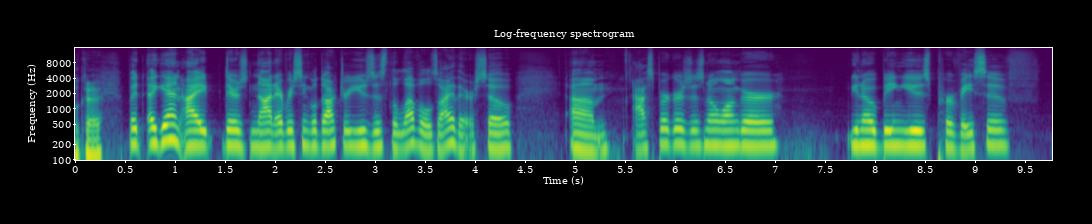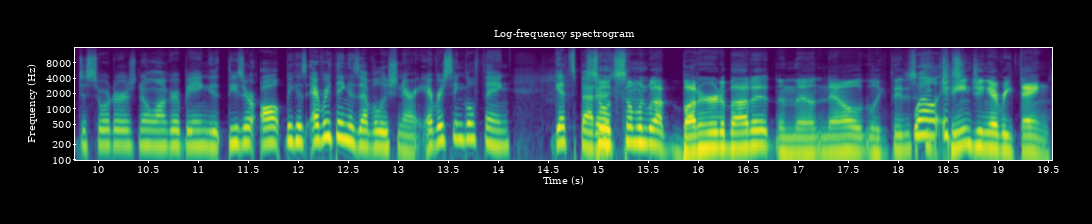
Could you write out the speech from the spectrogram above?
Okay. But again, I there's not every single doctor uses the levels either. So um, Asperger's is no longer, you know, being used. Pervasive disorder is no longer being. These are all because everything is evolutionary. Every single thing gets better. So it's someone got butthurt about it, and then now like they just Well, keep changing everything.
